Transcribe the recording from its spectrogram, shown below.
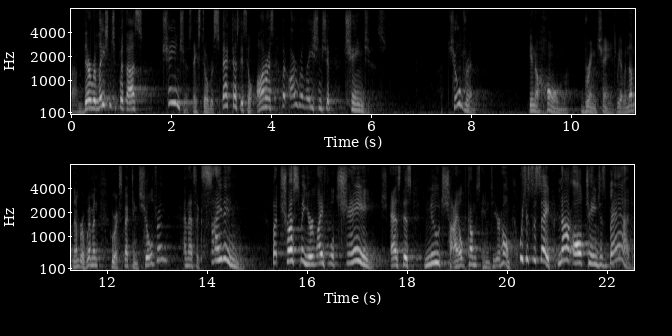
Um, their relationship with us changes. They still respect us, they still honor us, but our relationship changes. Children in a home bring change. We have a num- number of women who are expecting children, and that's exciting. But trust me, your life will change as this new child comes into your home. Which is to say, not all change is bad.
